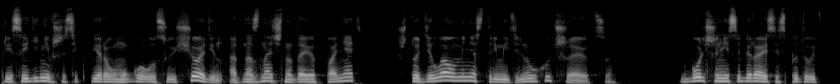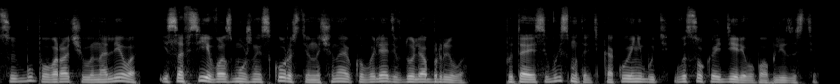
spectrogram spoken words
присоединившийся к первому голосу еще один, однозначно дает понять, что дела у меня стремительно ухудшаются. Больше не собираясь испытывать судьбу, поворачиваю налево и со всей возможной скоростью начинаю ковылять вдоль обрыва, пытаясь высмотреть какое-нибудь высокое дерево поблизости,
